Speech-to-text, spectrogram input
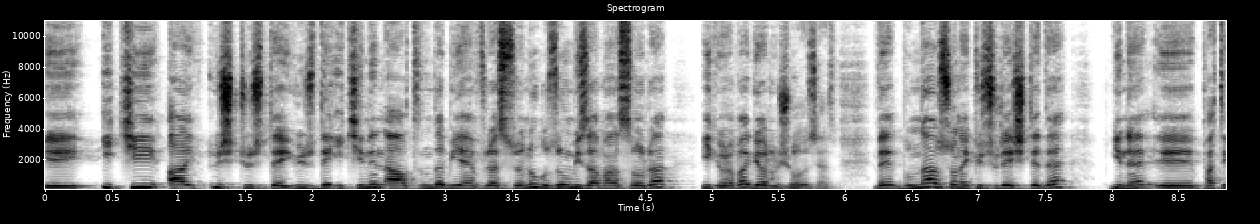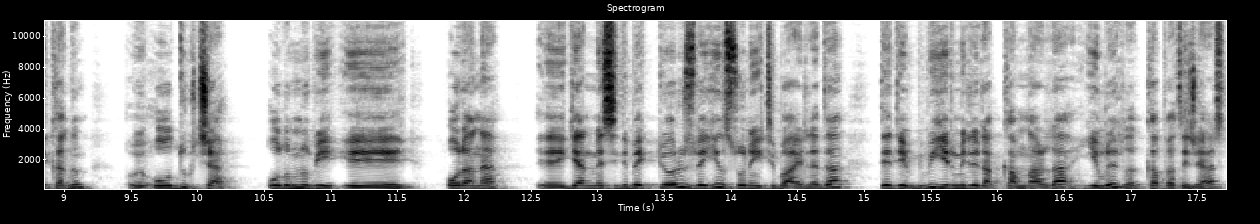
e, iki ay üst üste yüzde ikinin altında bir enflasyonu uzun bir zaman sonra ilk defa görmüş olacağız. Ve bundan sonraki süreçte de yine e, patikanın e, oldukça olumlu bir e, orana e, gelmesini bekliyoruz ve yıl sonu itibariyle de dediğim gibi 20'li rakamlarla yılı kapatacağız.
